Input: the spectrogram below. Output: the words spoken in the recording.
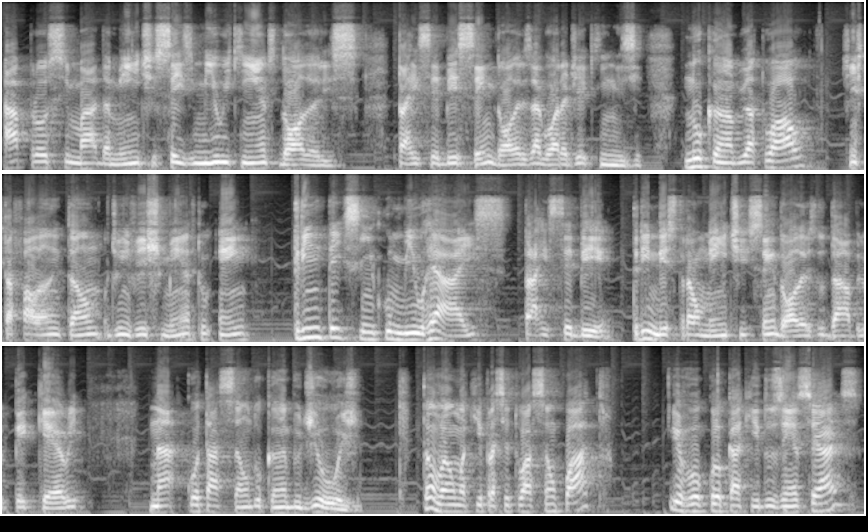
aproximadamente 6.500 dólares para receber 100 dólares agora dia 15. No câmbio atual, a gente está falando então de um investimento em 35 mil reais para receber trimestralmente 100 dólares do WP Carry na cotação do câmbio de hoje. Então vamos aqui para a situação 4. Eu vou colocar aqui 200 reais,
